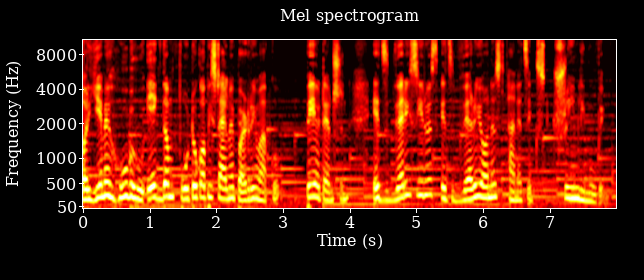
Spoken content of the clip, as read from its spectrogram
और ये मैं हूँ बहू एकदम फोटोकॉपी स्टाइल में पढ़ रही हूँ आपको pay attention it's very serious it's very honest and it's extremely moving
